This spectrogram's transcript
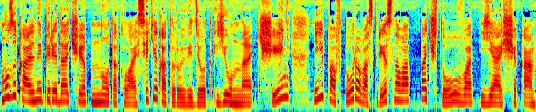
музыкальной передачи «Нота классики», которую ведет Юнна Чень, и повтора воскресного почтового ящика.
